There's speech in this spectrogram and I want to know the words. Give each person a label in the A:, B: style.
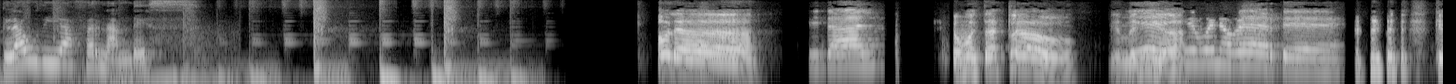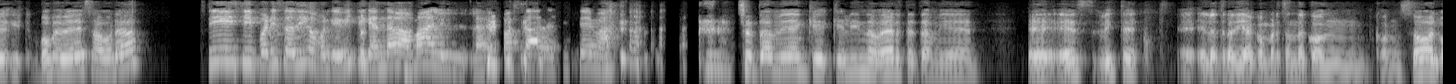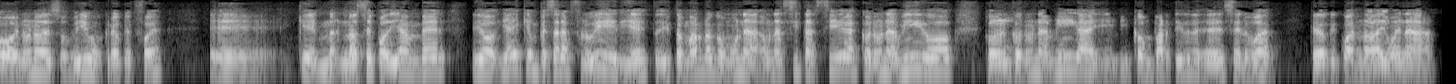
A: Claudia Fernández.
B: Hola.
C: ¿Qué tal?
B: ¿Cómo estás, Clau? Bienvenida.
C: Bien, qué bueno verte.
B: ¿Vos me ves ahora?
C: Sí, sí, por eso digo, porque viste que andaba mal la vez pasada el sistema.
B: Yo también, qué, qué lindo verte también. Eh, es, viste, el otro día conversando con, con, Sol, o en uno de sus vivos creo que fue, eh, que no, se podían ver, digo, y hay que empezar a fluir y esto, y tomarlo como una, una cita ciegas con un amigo, con, con una amiga y, compartir desde ese lugar. Creo que cuando hay buena,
